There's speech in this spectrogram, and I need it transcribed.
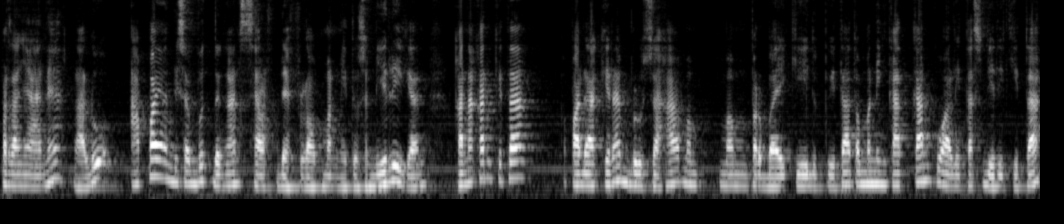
pertanyaannya, lalu apa yang disebut dengan self development itu sendiri kan? Karena kan kita pada akhirnya berusaha mem memperbaiki hidup kita atau meningkatkan kualitas diri kita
